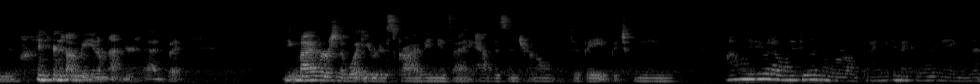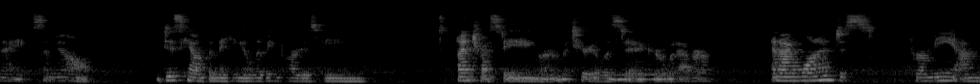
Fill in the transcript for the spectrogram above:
you, and you're not me, and I'm not in your head. But my version of what you were describing is I have this internal debate between well, I want to do what I want to do in the world, but I need to make a living, and then I somehow discount the making a living part as being untrusting or materialistic or mm-hmm. whatever. And I want to just, for me, I'm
